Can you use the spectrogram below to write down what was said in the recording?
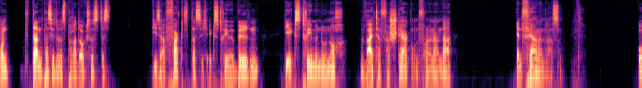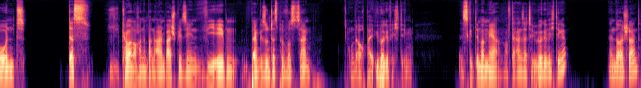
Und dann passiert etwas Paradoxes, dass dieser Fakt, dass sich Extreme bilden, die Extreme nur noch weiter verstärken und voneinander entfernen lassen. Und das kann man auch an einem banalen Beispiel sehen, wie eben beim Gesundheitsbewusstsein und auch bei Übergewichtigen. Es gibt immer mehr auf der einen Seite Übergewichtige in Deutschland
